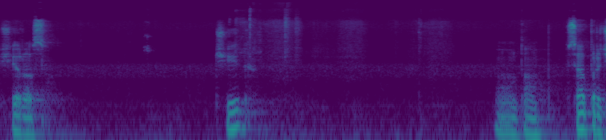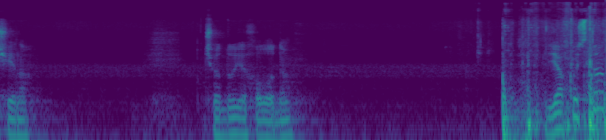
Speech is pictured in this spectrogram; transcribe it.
Ще раз. Чик. Вон там вся причина. Що дує холодним. Якось так.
